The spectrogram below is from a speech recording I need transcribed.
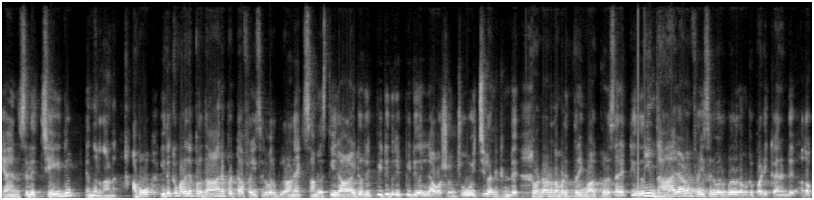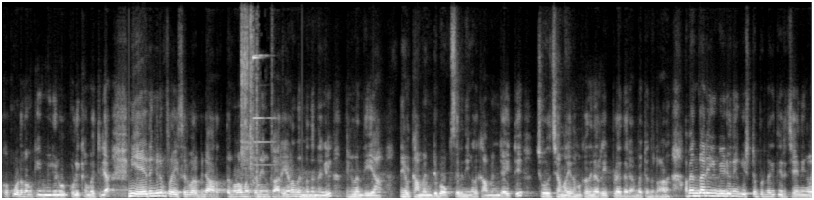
ക്യാൻസൽ ചെയ്തു എന്നുള്ളതാണ്. അപ്പോൾ ഇതൊക്കെ വളരെ പ്രധാനപ്പെട്ട ഫ്രൈസൽ വെർബുകളാണ് എക്സാമിൽ സ്ഥിരമായിട്ട് റിപ്പീറ്റ് ചെയ്ത് റിപ്പീറ്റ് ചെയ്ത് എല്ലാ വർഷവും ചോദിച്ചു കണ്ടിട്ടുണ്ട്. അതുകൊണ്ടാണ് നമ്മൾ ഇത്രയും വാക്കുകൾ സെലക്ട് ചെയ്തത്. ഇനിയും ധാരാളം ഫ്രൈസൽ വർബുകൾ നമുക്ക് പഠിക്കാനുണ്ട്. അതൊക്കെ കൂടെ നമുക്ക് ഈ വീഡിയോയിൽ ഉൾക്കൊള്ളിക്കാൻ പറ്റില്ല. ഇനി ഏതെങ്കിലും ഫ്രൈസൽ വെർബിന്റെ അർത്ഥങ്ങളോ മറ്റോ നിങ്ങൾക്ക് അറിയണമെന്നുണ്ടെന്നുണ്ടെങ്കിൽ നിങ്ങൾ എന്ത് ചെയ്യുക നിങ്ങൾ കമന്റ് ബോക്സിൽ നിങ്ങൾ കമന്റ് ആയിട്ട് ചോദിച്ചാൽ മതി. നമുക്ക് അതിന് റീപ്ലൈ തരാൻ പറ്റുന്നതാണ്. അപ്പോൾ എന്തായാലും ഈ വീഡിയോ നിങ്ങൾക്ക് ഇഷ്ടപ്പെടുന്നെങ്കിൽ തീർച്ചയായും നിങ്ങൾ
